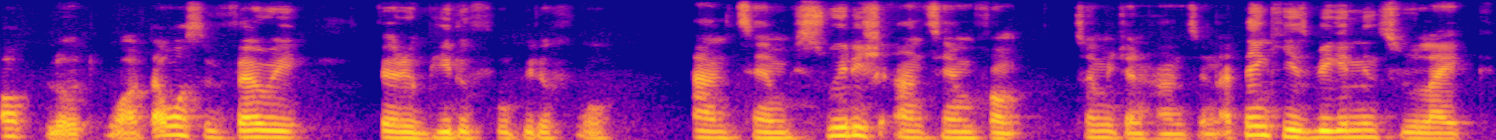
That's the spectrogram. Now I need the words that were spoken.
upload. Wow, that was a very, very beautiful, beautiful anthem, Swedish anthem from Tommy Johansson. I think he's beginning to like,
